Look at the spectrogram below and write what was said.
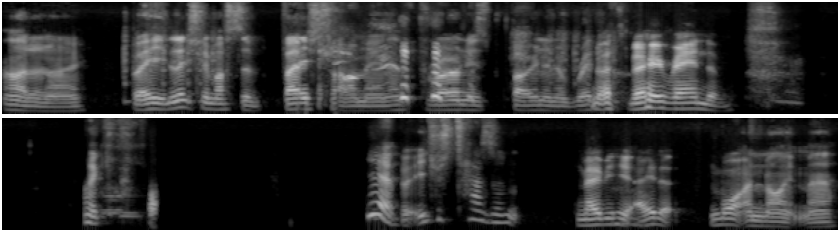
I don't know. But he literally must have FaceTime me and thrown his phone in a river. That's very random. Like, yeah, but he just hasn't. Maybe he ate it. What a nightmare.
